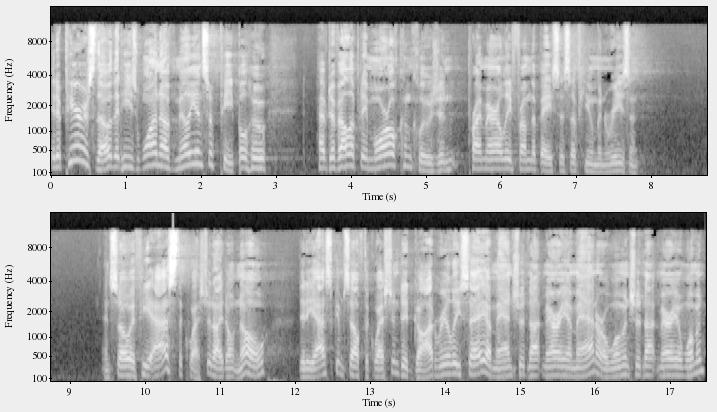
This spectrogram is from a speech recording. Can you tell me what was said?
It appears, though, that he's one of millions of people who have developed a moral conclusion primarily from the basis of human reason. And so, if he asked the question, I don't know, did he ask himself the question, did God really say a man should not marry a man or a woman should not marry a woman?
